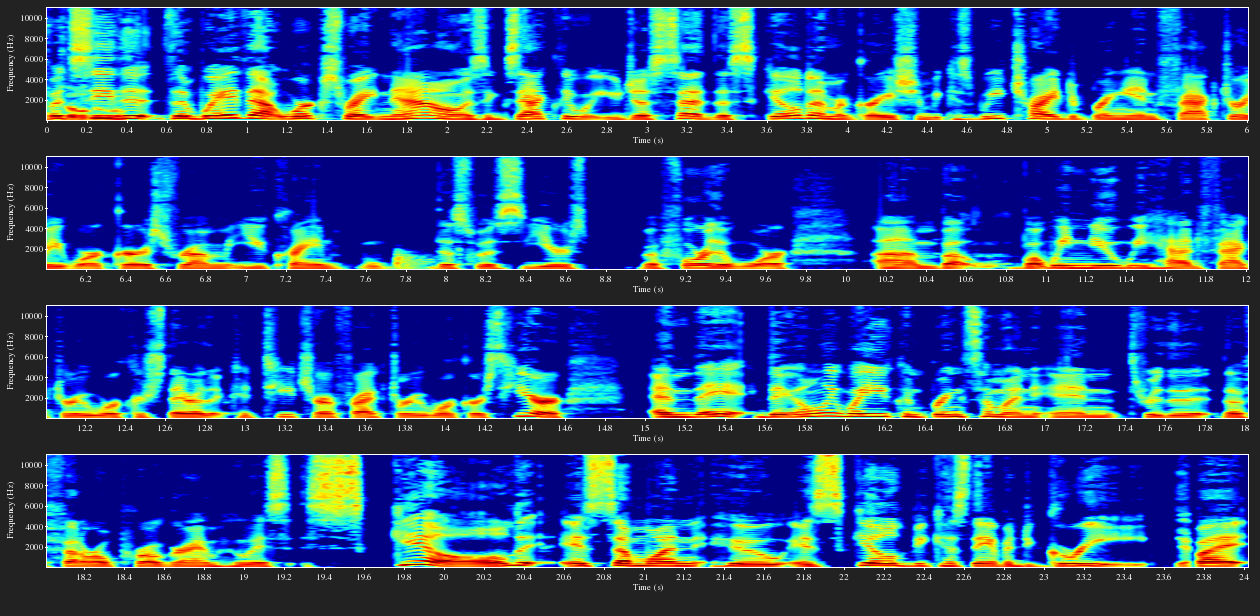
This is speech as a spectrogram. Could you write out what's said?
but see, the, the way that works right now is exactly what you just said the skilled immigration, because we tried to bring in factory workers from Ukraine. This was years before the war. Um, but but we knew we had factory workers there that could teach our factory workers here. And they the only way you can bring someone in through the, the federal program who is skilled is someone who is skilled because they have a degree. Yeah. But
